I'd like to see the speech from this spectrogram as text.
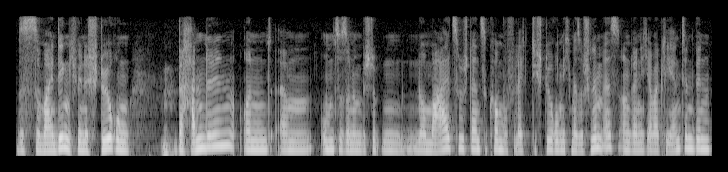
das ist so mein Ding, ich will eine Störung Mhm. behandeln und ähm, um zu so einem bestimmten Normalzustand zu kommen, wo vielleicht die Störung nicht mehr so schlimm ist. Und wenn ich aber Klientin bin,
